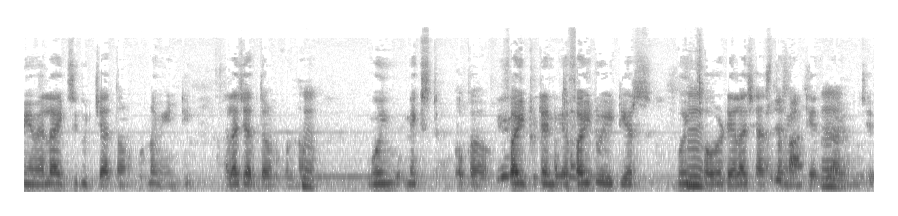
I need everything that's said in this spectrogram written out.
మేము ఎలా ఎగ్జిక్యూట్ చేద్దాం అనుకుంటున్నాం ఏంటి ఎలా చేద్దాం అనుకుంటున్నాం. గోయింగ్ నెక్స్ట్ ఒక five to ten five to eight years going Hmm. Forward ఎలా చేస్తాం ఏంటి అని గురించి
